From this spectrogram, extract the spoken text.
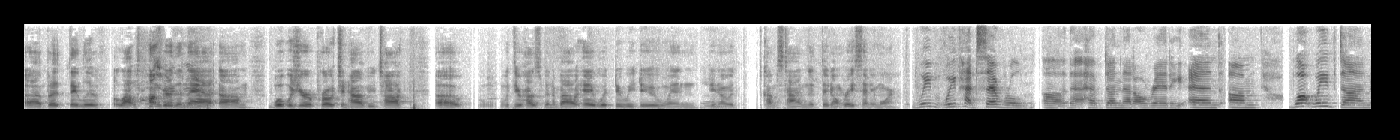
uh, but they live a lot longer than that. Um, what was your approach, and how have you talked uh, with your husband about, hey, what do we do when you know it comes time that they don't race anymore? We've we've had several uh, that have done that already, and um, what we've done,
